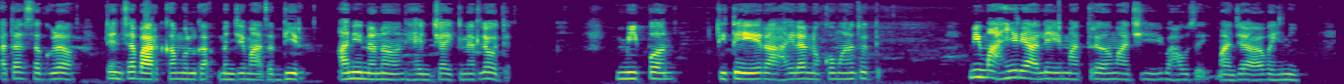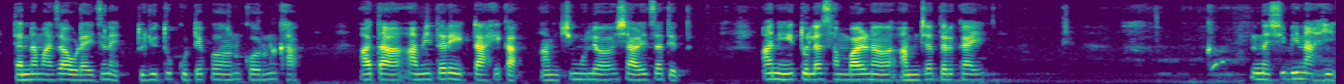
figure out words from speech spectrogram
आता सगळं त्यांचा बारका मुलगा म्हणजे माझा दीर आणि ननंद ह्यांच्या ऐकण्यातल्या होत्या. मी पण तिथे राहायला नको म्हणत होते. मी माहेरी आले मात्र माझी भाऊजाई माझ्या वहिनी त्यांना माझं आवडायचं नाही. तुझी तू कुठे पण करून खा. आता आम्ही तर एकटा आहे का? आमची मुलं शाळेत जातात. आणि तुला सांभाळणं आमच्या तर काय? नशिबी नाही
